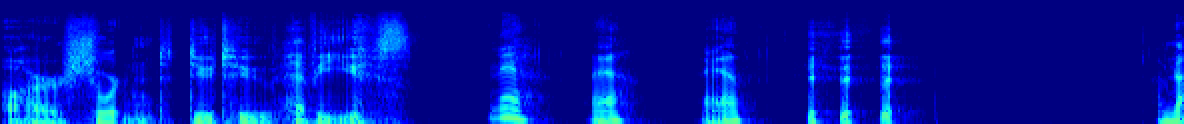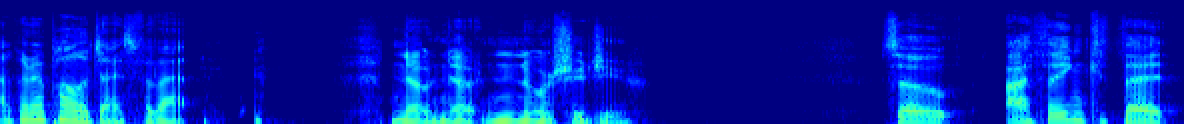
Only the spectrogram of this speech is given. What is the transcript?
are shortened due to heavy use. Yeah. Yeah. Yeah. I'm not going to apologize for that. No, no, nor should you. So I think that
